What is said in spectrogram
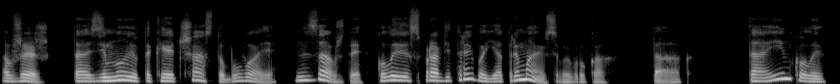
а вже ж, та зі мною таке часто буває, не завжди. Коли справді треба, я тримаю себе в руках. Так. Та інколи.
